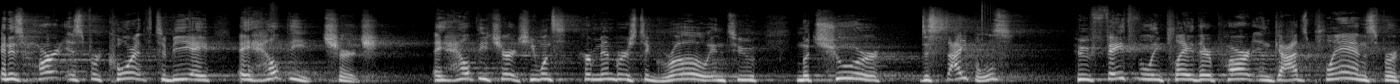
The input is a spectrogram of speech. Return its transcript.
And his heart is for Corinth to be a, a healthy church, a healthy church. He wants her members to grow into mature disciples who faithfully play their part in God's plans for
